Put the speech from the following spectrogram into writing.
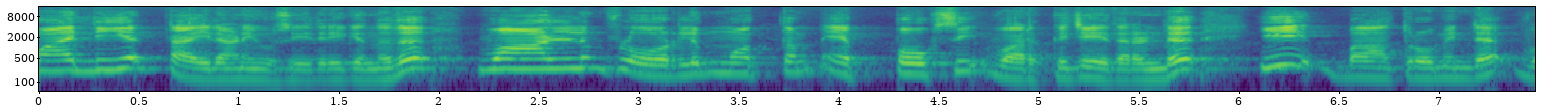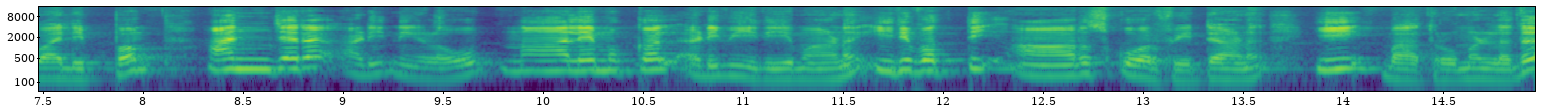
വലിയ ടൈലാണ് യൂസ് ചെയ്തിരിക്കുന്നത്. വാളിലും ഫ്ലോറിലും മൊത്തം എപ്പോക്സി വർക്ക് ചെയ്തിട്ടുണ്ട്. ഈ ബാത്റൂമിന്റെ വലിപ്പം അഞ്ചര അടി നീളവും നാലേ മുക്കാൽ അടി വീതിയുമാണ് ഇരുപത്തി ആറ് സ്ക്വയർ ഫീറ്റ് ആണ് ഈ ബാത്റൂം ഉള്ളത്.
